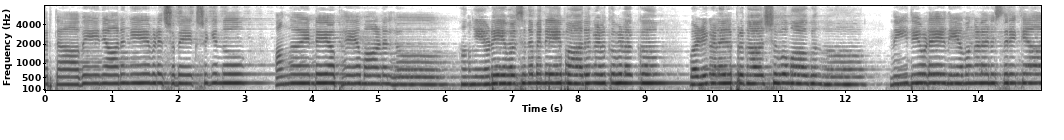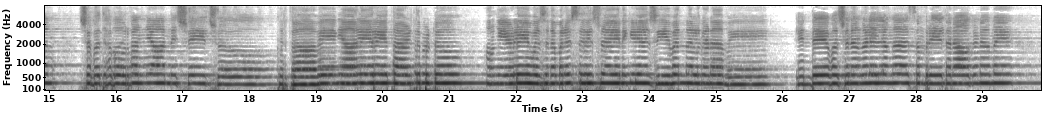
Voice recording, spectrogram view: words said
കർത്താവെ ഞാൻ അങ്ങേ വിളിച്ചപേക്ഷിക്കുന്നു. അങ്ങ് എന്റെ അഭയമാണല്ലോ. അങ്ങയുടെ വചനം എന്റെ പാദങ്ങൾക്ക് വിളക്കും വഴികളിൽ പ്രകാശവുമാകുന്നു. നീതിയുടെ നിയമങ്ങൾ അനുസരിക്കാൻ ശബദപൂർവം ഞാൻ നിശ്ചയിച്ചു. കർത്താവെ ഞാനേറെ താഴ്ത്തപ്പെട്ടു. അങ്ങയുടെ വചനമനുസരിച്ച് എനിക്ക് ജീവൻ നൽകണമേ. എന്റെ വചനങ്ങളിൽ അങ്ങ് സംപ്രീതനാകണമേ.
